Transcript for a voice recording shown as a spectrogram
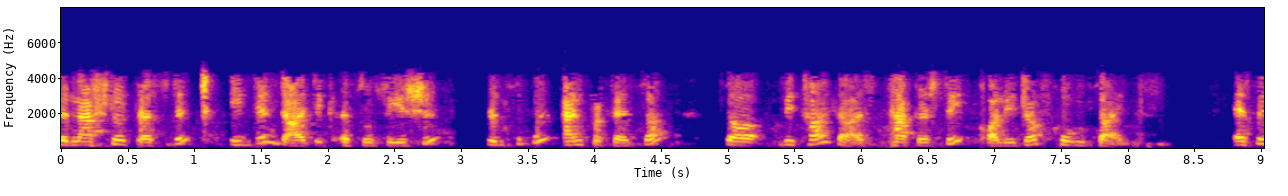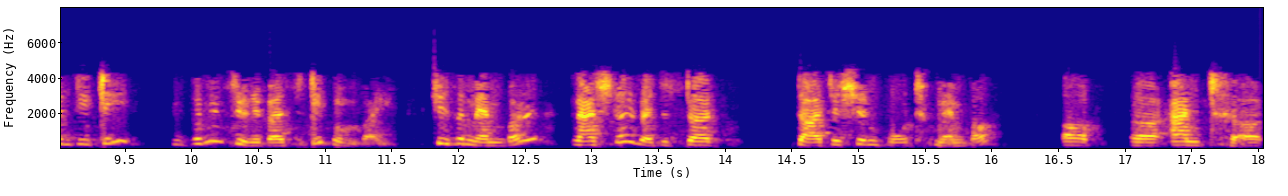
the National President, Indian Dietetic Association, Principal and Professor, Sir Vithal Das Thackersey College of Home Science, SNDT, Women's University, Mumbai. She's a member, National Registered dietitian board member, uh, uh, and uh,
